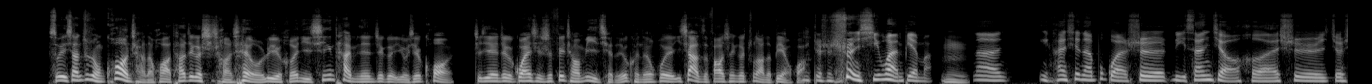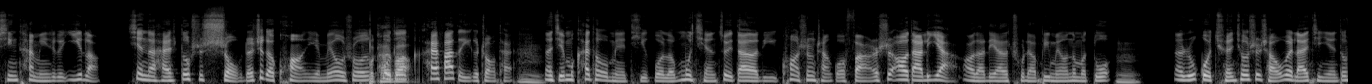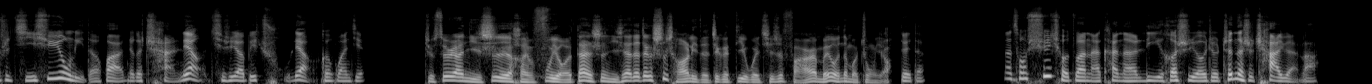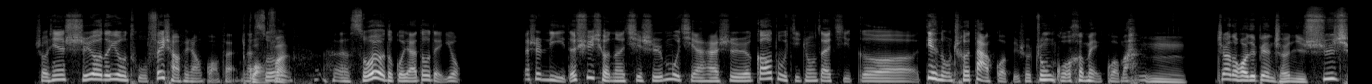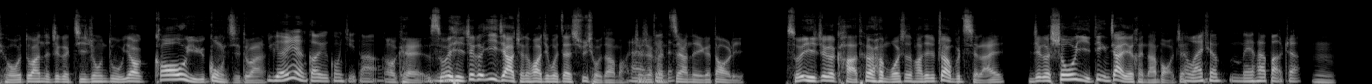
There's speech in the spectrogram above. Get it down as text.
所以像这种矿产的话，它这个市场占有率和你新探明的这个有些矿之间这个关系是非常密切的，有可能会一下子发生一个重大的变化。就是瞬息万变嘛。嗯那你看，现在不管是里三角和还是就是新探明这个伊朗，现在还都是守着这个矿，也没有说过多开发的一个状态。嗯，那节目开头我们也提过了，目前最大的锂矿生产国反而是澳大利亚，澳大利亚的储量并没有那么多。嗯那如果全球市场未来几年都是急需用锂的话，那个产量其实要比储量更关键。就虽然你是很富有，但是你现在在这个市场里的这个地位其实反而没有那么重要。对的。那从需求端来看呢，锂和石油就真的是差远了。首先，石油的用途非常非常广泛，那所有广泛呃所有的国家都得用。但是锂的需求呢，其实目前还是高度集中在几个电动车大国，比如说中国和美国嘛，嗯，这样的话就变成你需求端的这个集中度要高于供给端。远远高于供给端啊。OK，所以这个溢价权的话就会在需求端嘛，这是很自然的一个道理。所以这个卡特尔模式的话，它就赚不起来，你这个收益定价也很难保证。完全没法保证。嗯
